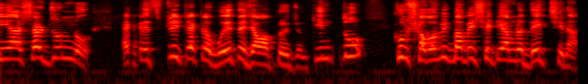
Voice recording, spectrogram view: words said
নিয়ে আসার জন্য একটা স্ট্রিক্ট একটা ওয়েতে যাওয়া প্রয়োজন। কিন্তু খুব স্বাভাবিকভাবে সেটি আমরা দেখছি না।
